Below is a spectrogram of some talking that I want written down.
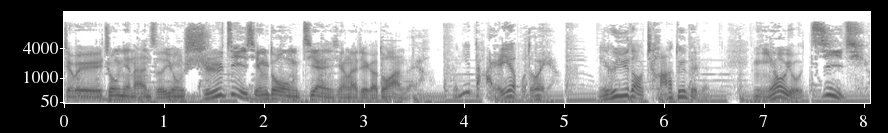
这位中年男子用实际行动践行了这个段子呀！你打人也不对呀！你个遇到插队的人，你要有技巧，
